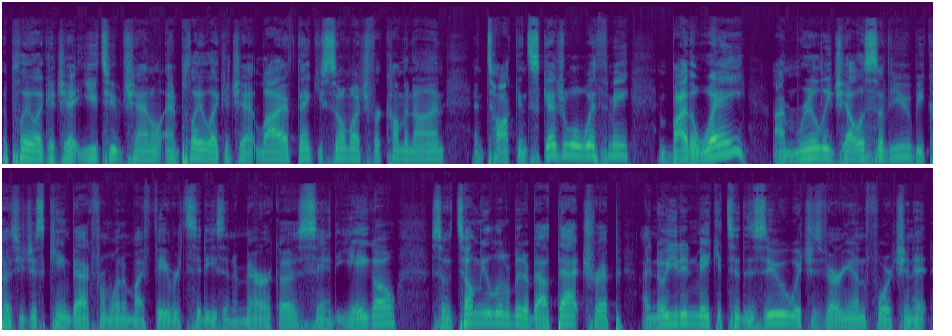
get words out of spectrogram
the Play Like a Jet YouTube channel, and Play Like a Jet Live. Thank you so much for coming on and talking schedule with me. And by the way, I'm really jealous of you because you just came back from one of my favorite cities in America, San Diego. So tell me a little bit about that trip. I know you didn't make it to the zoo, which is very unfortunate.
